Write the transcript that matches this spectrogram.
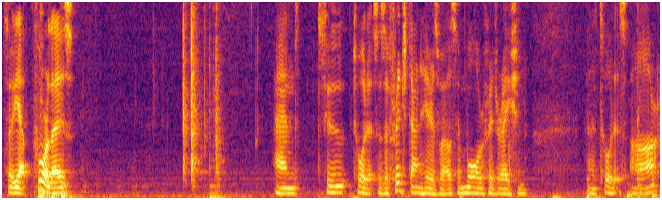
So yeah, four of those. And two toilets. There's a fridge down here as well, so more refrigeration. And the toilets are,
